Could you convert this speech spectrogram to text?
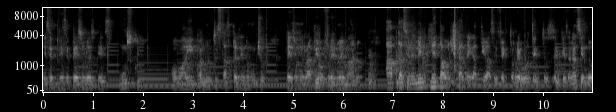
ese, ese peso es, es músculo. O ahí cuando tú estás perdiendo mucho peso muy rápido, freno de mano. Adaptaciones metabólicas negativas, efecto rebote. Entonces empiezan haciendo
